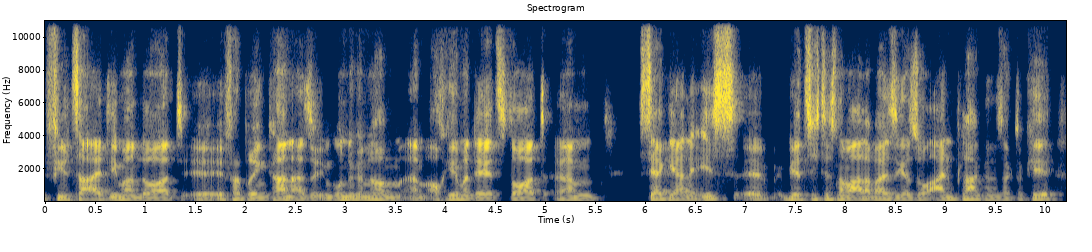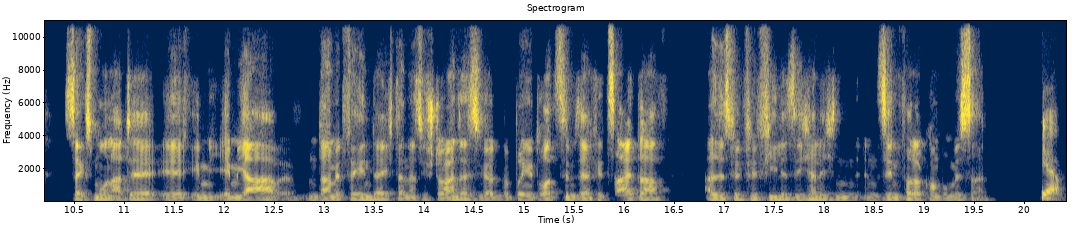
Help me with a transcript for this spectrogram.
viel Zeit, die man dort äh, verbringen kann. Also im Grunde genommen, ähm, auch jemand, der jetzt dort ähm, sehr gerne ist, äh, wird sich das normalerweise ja so einplanen können und sagt, okay, sechs Monate äh, im, im Jahr und damit verhindere ich dann, dass die Steuern sässig werden und verbringe trotzdem sehr viel Zeit da. Also es wird für viele sicherlich ein, ein sinnvoller Kompromiss sein. Ja,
